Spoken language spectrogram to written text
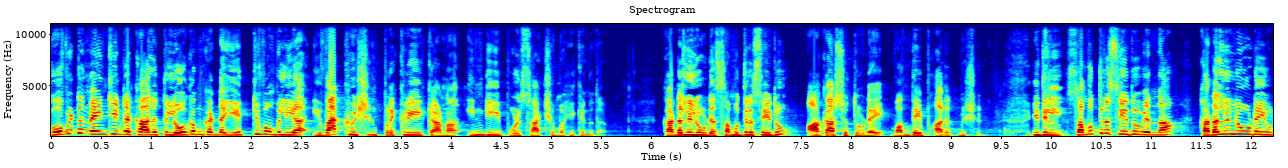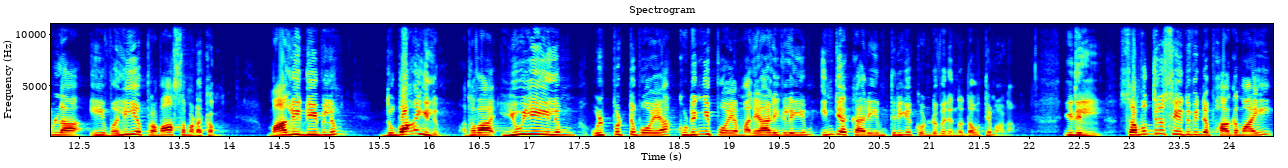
കോവിഡ് നയന്റീന്റെ കാലത്ത് ലോകം കണ്ട ഏറ്റവും വലിയ ഇവാക്വേഷൻ പ്രക്രിയയ്ക്കാണ് ഇന്ത്യ ഇപ്പോൾ സാക്ഷ്യം വഹിക്കുന്നത്. കടലിലൂടെ സമുദ്രസേതു ആകാശത്തൂടെ വന്ദേ ഭാരത് മിഷൻ. ഇതിൽ സമുദ്രസേതു എന്ന കടലിലൂടെയുള്ള ഈ വലിയ പ്രവാസമടക്കം മാലിദ്വീപിലും ദുബായിലും അഥവാ യു എയിലും ഉൾപ്പെട്ടുപോയ കുടുങ്ങിപ്പോയ മലയാളികളെയും ഇന്ത്യക്കാരെയും തിരികെ കൊണ്ടുവരുന്ന ദൗത്യമാണ്. ഇതിൽ സമുദ്ര സമുദ്രസേതുവിന്റെ ഭാഗമായി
